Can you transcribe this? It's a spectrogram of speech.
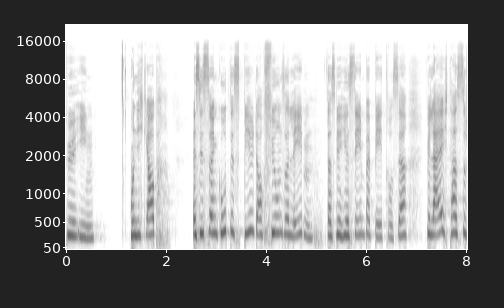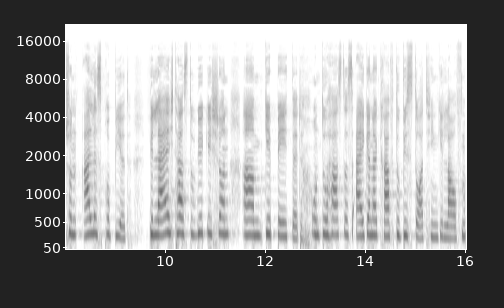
für ihn. Und ich glaube, es ist so ein gutes Bild auch für unser Leben, das wir hier sehen bei Petrus. Ja. Vielleicht hast du schon alles probiert. Vielleicht hast du wirklich schon ähm, gebetet und du hast aus eigener Kraft, du bist dorthin gelaufen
